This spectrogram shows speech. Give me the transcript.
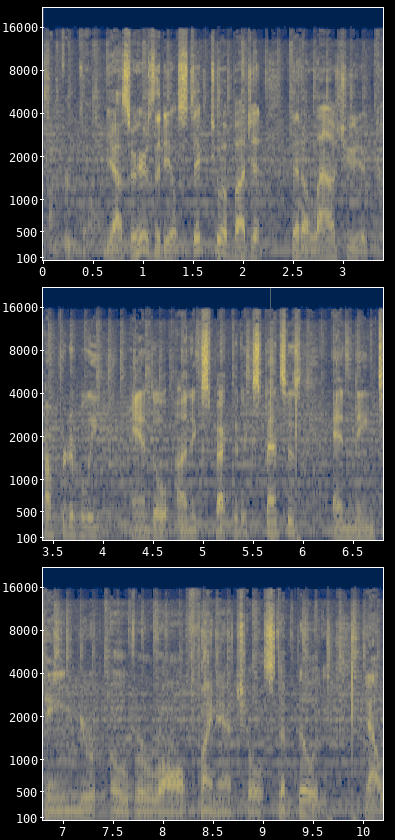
comfort zone. Yeah, so here's the deal stick to a budget that allows you to comfortably handle unexpected expenses and maintain your overall financial stability. Now,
